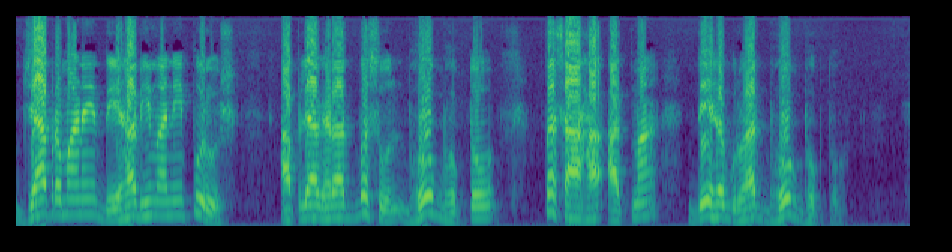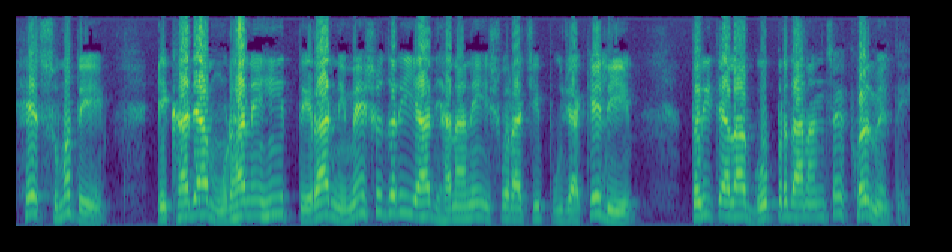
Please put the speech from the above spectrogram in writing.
ज्याप्रमाणे देहाभिमानी पुरुष आपल्या घरात बसून भोग भोगतो तसा हा आत्मा देहगृहात भोग भोगतो. हे सुमते एखाद्या मूढानेही तेरा निमेष जरी या ध्यानाने ईश्वराची पूजा केली तरी त्याला गोप्रदानांचे फळ मिळते.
